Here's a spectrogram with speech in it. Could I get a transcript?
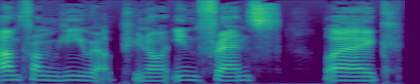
I'm from Europe, you know, in France, like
